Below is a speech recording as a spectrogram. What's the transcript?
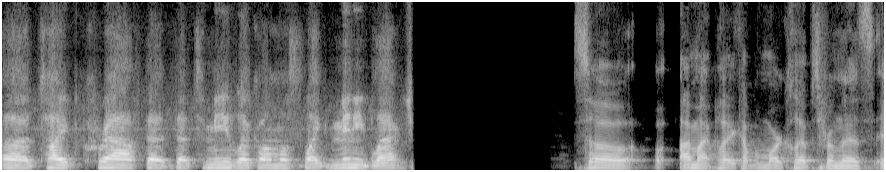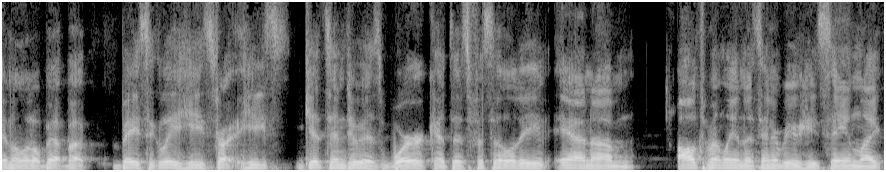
uh, type craft that, that to me look almost like mini black? So I might play a couple more clips from this in a little bit, but basically he start he gets into his work at this facility, and um, ultimately in this interview he's saying like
